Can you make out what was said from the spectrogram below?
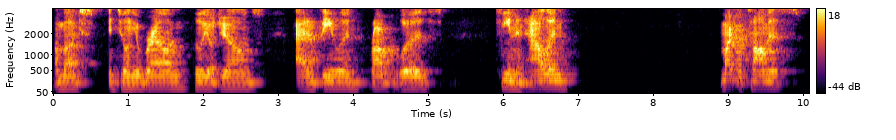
amongst Antonio Brown, Julio Jones, Adam Thielen, Robert Woods, Keenan Allen, Michael Thomas,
